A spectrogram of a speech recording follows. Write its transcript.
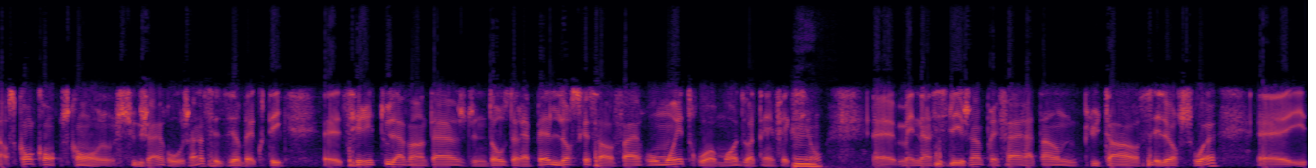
Alors, ce qu'on suggère aux gens, c'est de dire, ben, écoutez, euh, tirez tout l'avantage d'une dose de rappel lorsque ça va faire au moins trois mois de votre infection. Mm. Euh, maintenant, si les gens préfèrent attendre plus tard, c'est leur choix. Euh,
